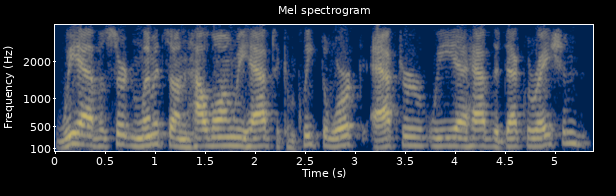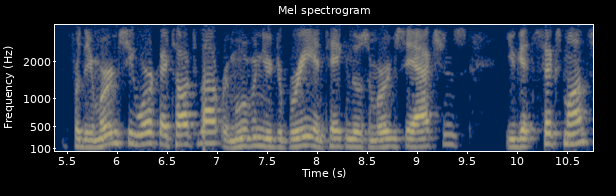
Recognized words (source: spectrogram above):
We have certain limits on how long we have to complete the work after we uh, have the declaration. For the emergency work I talked about, removing your debris and taking those emergency actions, you get six months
